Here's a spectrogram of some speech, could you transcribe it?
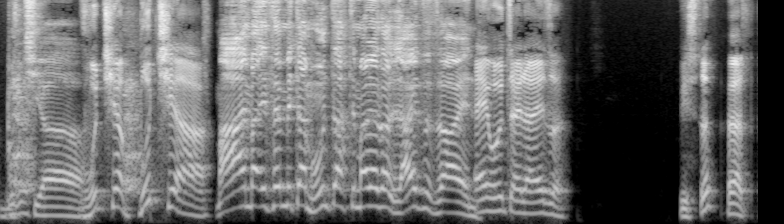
Butcher. Wutscher, Butcher! Mann, was ist denn mit deinem Hund? Sagte mal, er soll leise sein. Ey, Hund, sei leise. Siehst du? Hört.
